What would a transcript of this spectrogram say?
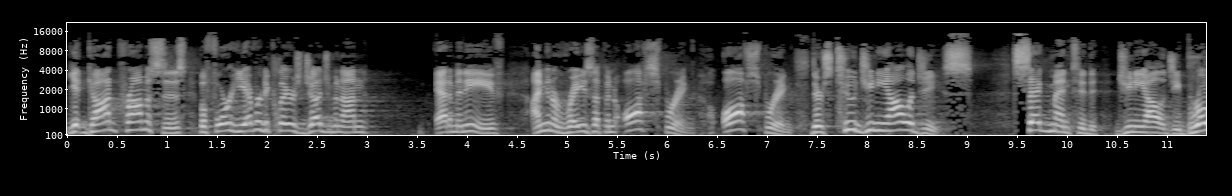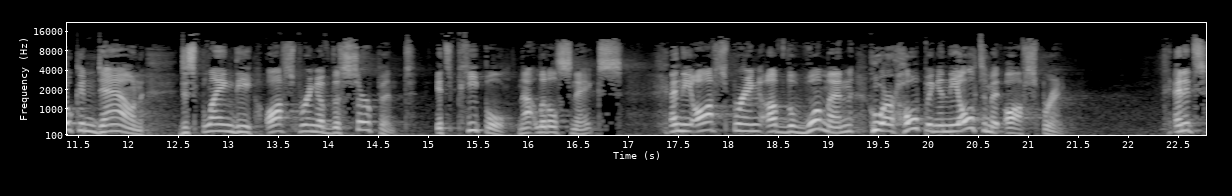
Yet God promises, before he ever declares judgment on Adam and Eve, I'm going to raise up an offspring. Offspring. There's two genealogies segmented genealogy, broken down, displaying the offspring of the serpent. It's people, not little snakes and the offspring of the woman who are hoping in the ultimate offspring. And it's,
